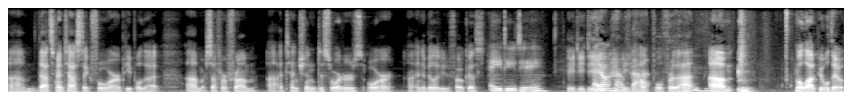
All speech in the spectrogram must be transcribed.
Um, that's fantastic for people that um, suffer from uh, attention disorders or uh, inability to focus. ADD, ADD I don't have be that. helpful for that. Um, well, a lot of people do,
